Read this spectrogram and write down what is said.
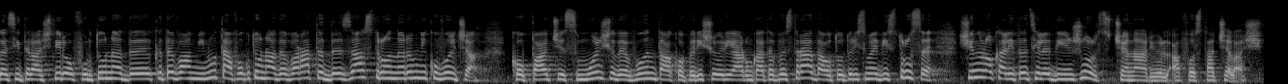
Găsit la știri o furtună de câteva minute a făcut un adevărat dezastru în Râmnicu Vâlcea. Copaci smulși de vânt, acoperișuri aruncate pe stradă, autoturisme distruse și în localitățile din jur scenariul a fost același.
